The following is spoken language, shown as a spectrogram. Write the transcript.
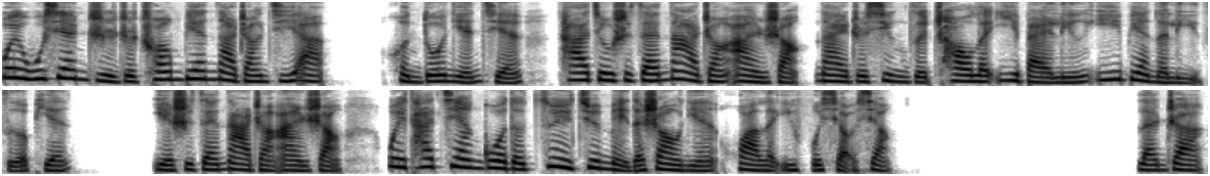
魏无羡指着窗边那张积案，很多年前，他就是在那张案上耐着性子抄了一百零一遍的李泽篇，也是在那张案上为他见过的最俊美的少年画了一幅小像。蓝湛，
